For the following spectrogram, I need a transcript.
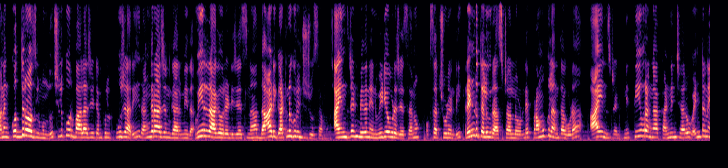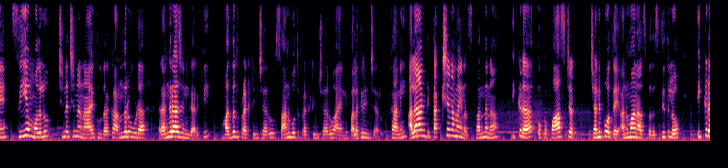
మనం కొద్ది రోజుల ముందు చిలుకూరు బాలాజీ టెంపుల్ పూజారి రంగరాజన్ గారి మీద వీర రాఘవరెడ్డి చేసిన దాడి ఘటన గురించి చూసాము. ఆ ఇన్సిడెంట్ మీద నేను వీడియో కూడా చేశాను. ఒకసారి చూడండి. రెండు తెలుగు రాష్ట్రాల్లో ఉండే ప్రముఖులంతా కూడా ఆ ఇన్సిడెంట్ని తీవ్రంగా ఖండించారు. వెంటనే సీఎం మొదలు చిన్న చిన్న నాయకుల దాకా అందరూ కూడా రంగరాజన్ గారికి మద్దతు ప్రకటించారు సానుభూతి ప్రకటించారు ఆయన్ని పలకరించారు. కానీ అలాంటి తక్షణమైన స్పందన ఇక్కడ ఒక పాస్టర్ చనిపోతే అనుమానాస్పద స్థితిలో ఇక్కడ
